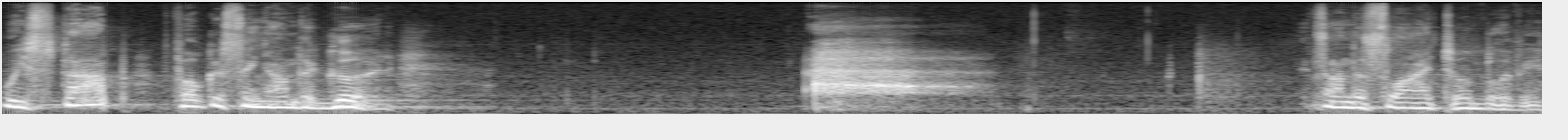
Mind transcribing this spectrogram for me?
we stop focusing on the good, it's on the slide to oblivion.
